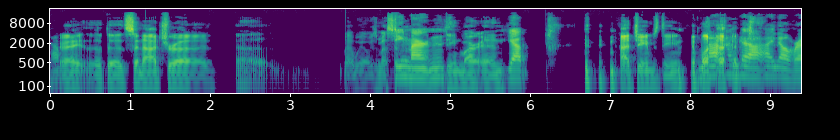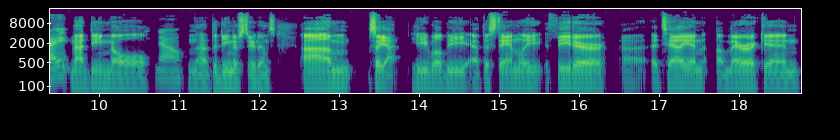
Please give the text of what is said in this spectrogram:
Yep. right? The, the Sinatra. Uh, we always mess up. Dean up. Martin. Dean Martin, Yep. not James Dean, Not- yeah, I know, right? not Dean Knoll No. not the dean of students. Um, so yeah, he will be at the Stanley Theater, uh, Italian American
